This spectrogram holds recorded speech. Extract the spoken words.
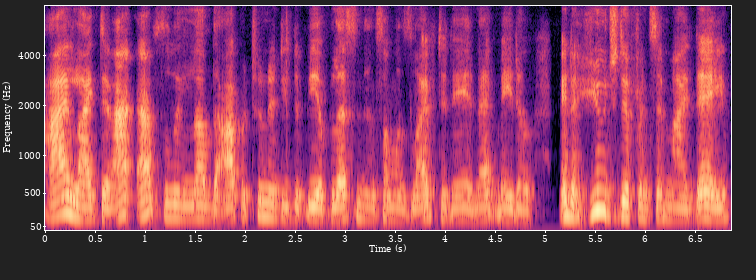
I liked it. I absolutely love the opportunity to be a blessing in someone's life today. And that made a made a huge difference in my day.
